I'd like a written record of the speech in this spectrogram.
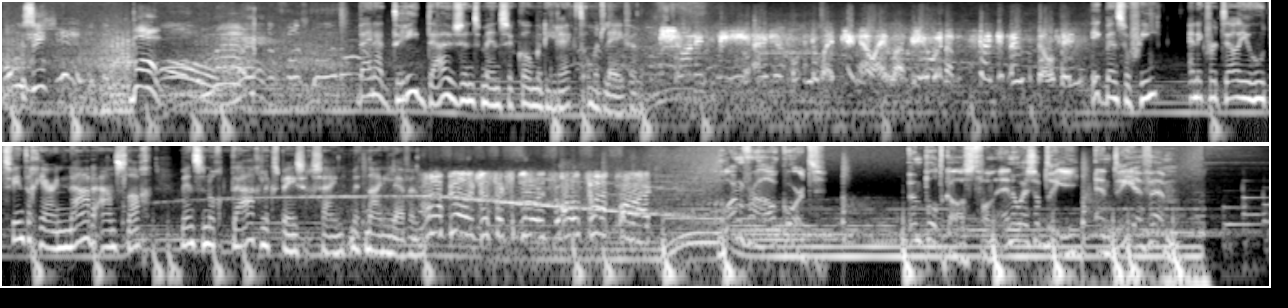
You see? Boom. Bijna 3000 mensen komen direct om het leven. Sean, let you know I love you and I'm stuck in this building. Ik ben Sophie en ik vertel je hoe 20 jaar na de aanslag mensen nog dagelijks bezig zijn met 9-11. whole building just exploded, the whole top part. Lang verhaal kort. Een podcast van NOS op 3 en 3FM. 9-11,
